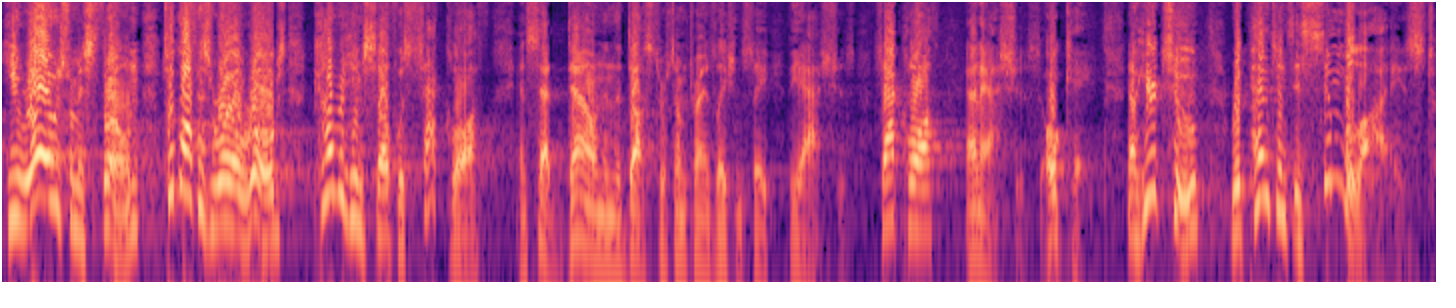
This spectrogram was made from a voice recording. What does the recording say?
he rose from his throne, took off his royal robes, covered himself with sackcloth, and sat down in the dust, or some translations say the ashes. Sackcloth and ashes. Okay. Now here too, repentance is symbolized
